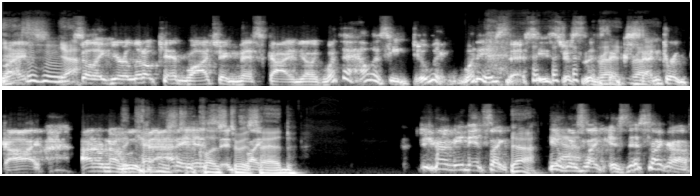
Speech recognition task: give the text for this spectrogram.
right? Yes. Mhm. Yeah. So like you're a little kid watching this guy and you're like, what the hell is he doing? What is this? He's just this Right, right. eccentric guy. I don't know The who camera's that too close it's to his like, head. Do you know what I mean? It's like Yeah. it Yeah. was like, is this like a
